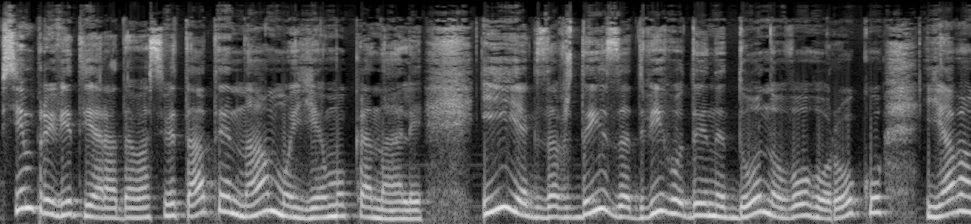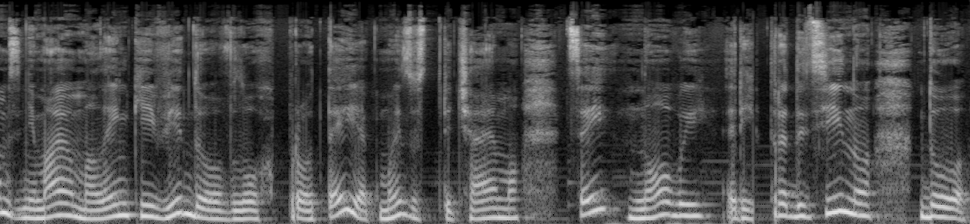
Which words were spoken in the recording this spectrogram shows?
Всім привіт! Я рада вас вітати на моєму каналі. І як завжди, за дві години до нового року я вам знімаю маленький відеовлог про те, як ми зустрічаємо цей новий рік. Традиційно до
